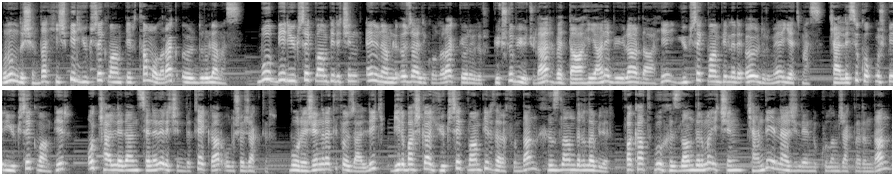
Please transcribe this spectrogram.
Bunun dışında hiçbir yüksek vampir tam olarak öldürülemez. Bu bir yüksek vampir için en önemli özellik olarak görülür. Güçlü büyücüler ve dahiyane büyüler dahi yüksek vampirleri öldürmeye yetmez. Kellesi kopmuş bir yüksek vampir o kelleden seneler içinde tekrar oluşacaktır. Bu rejeneratif özellik bir başka yüksek vampir tarafından hızlandırılabilir. Fakat bu hızlandırma için kendi enerjilerini kullanacaklarından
